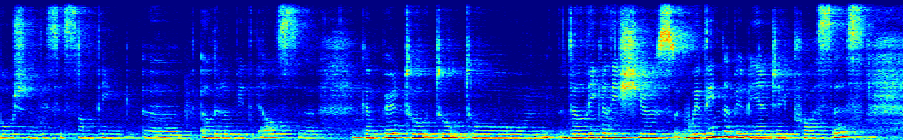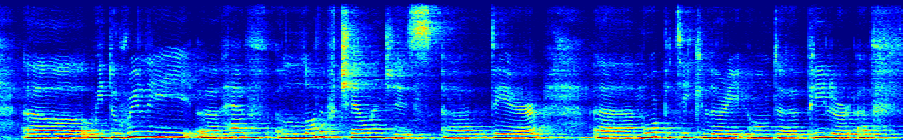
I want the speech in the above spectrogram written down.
ocean. This is something uh, mm. a little bit else uh, mm. compared to, to, to um, the legal issues within the BBNJ process. Uh, we do really uh, have a lot of challenges uh, there, uh, more particularly on the pillar of,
